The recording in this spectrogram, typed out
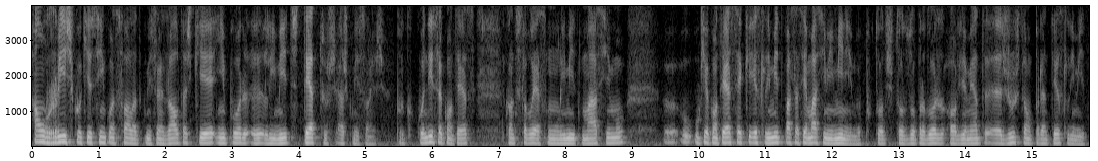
Há um risco aqui, assim, quando se fala de comissões altas, que é impor uh, limites, tetos às comissões. Porque quando isso acontece, quando se estabelece um limite máximo, o, que acontece é que esse limite passa a ser máximo e mínimo, porque todos, todos os operadores, obviamente, ajustam perante esse limite.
